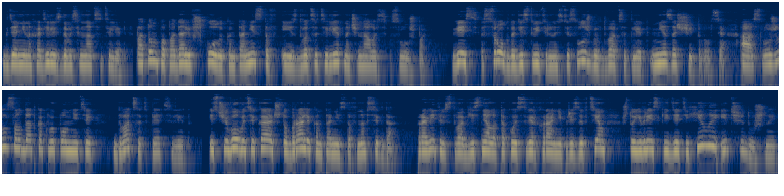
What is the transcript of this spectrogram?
где они находились до 18 лет. Потом попадали в школы кантонистов, и с 20 лет начиналась служба. Весь срок до действительности службы в 20 лет не засчитывался, а служил солдат, как вы помните, 25 лет. Из чего вытекает, что брали кантонистов навсегда. Правительство объясняло такой сверхранний призыв тем, что еврейские дети хилые и тщедушные,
